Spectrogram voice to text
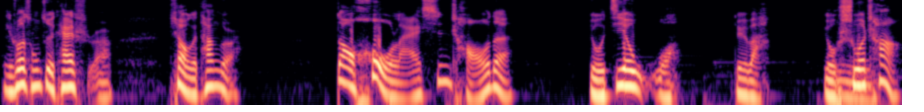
你说从最开始跳个探戈，到后来新潮的有街舞。对吧？有说唱，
